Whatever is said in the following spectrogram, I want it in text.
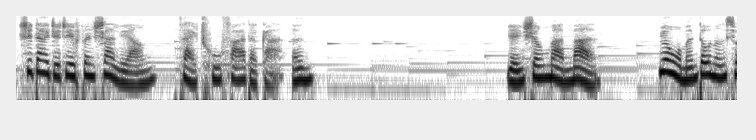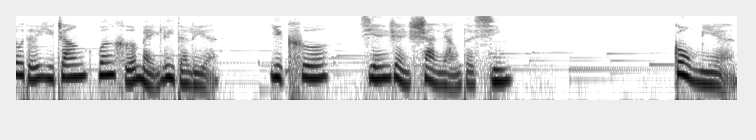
是带着这份善良再出发的感恩。人生漫漫，愿我们都能修得一张温和美丽的脸，一颗坚韧善良的心。共勉。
